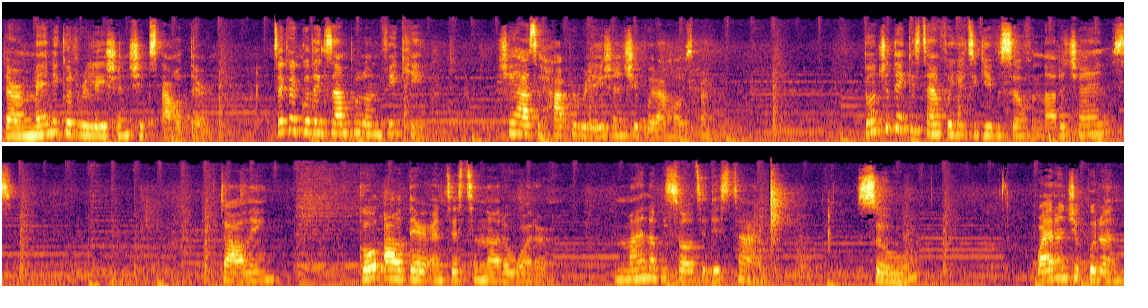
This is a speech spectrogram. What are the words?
There are many good relationships out there. Take a good example on Vicky. She has a happy relationship with her husband. Don't you think it's time for you to give yourself another chance? Darling, go out there and test another water. It might not be salty this time. So, why don't you put on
